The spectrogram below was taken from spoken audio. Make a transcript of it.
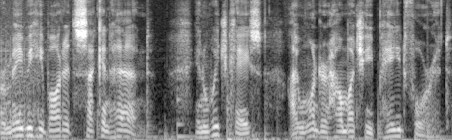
Or maybe he bought it secondhand in which case I wonder how much he paid for it.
